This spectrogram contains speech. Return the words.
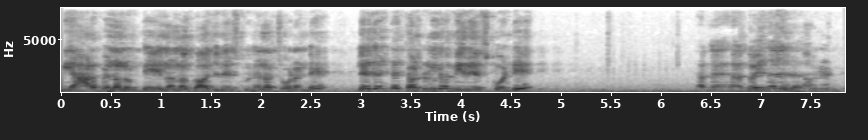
మీ ఆడపిల్లలు ఉంటే ఇళ్ళలో గాజులు వేసుకునేలా చూడండి. లేదంటే తండ్రులుగా మీరు వేసుకోండి. అర్థం- అర్థమైందా లేదా? అవునండి.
